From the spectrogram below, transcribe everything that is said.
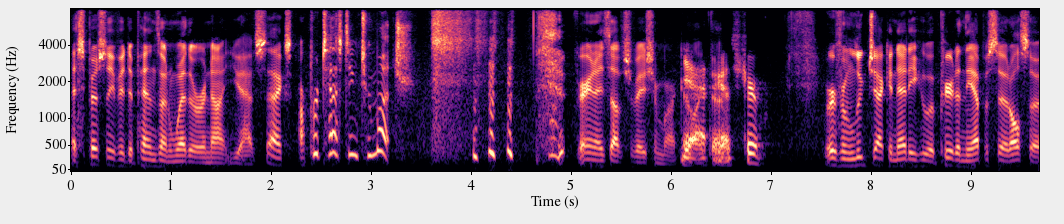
especially if it depends on whether or not you have sex, are protesting too much." Very nice observation, Mark. I Yeah, I, like think that. that's true. We heard from Luke Giaconetti, who appeared in the episode also.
